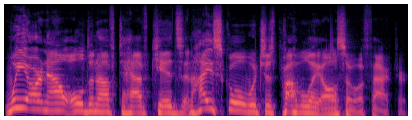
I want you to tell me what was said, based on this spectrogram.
we are now old enough to have kids in high school, which is probably also a factor.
